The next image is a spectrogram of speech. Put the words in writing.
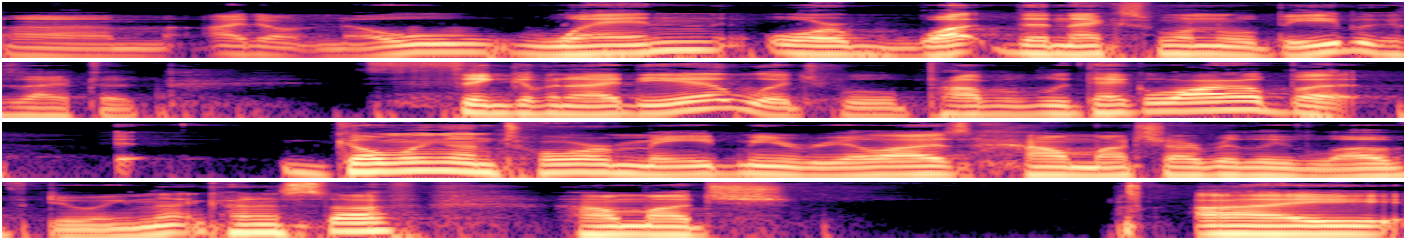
Um, I don't know when or what the next one will be because I have to think of an idea, which will probably take a while. But going on tour made me realize how much I really love doing that kind of stuff. How much I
